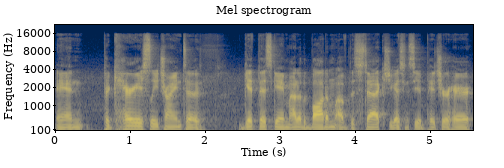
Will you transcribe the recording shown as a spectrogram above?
and precariously trying to get this game out of the bottom of the stack. So you guys can see a picture here.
